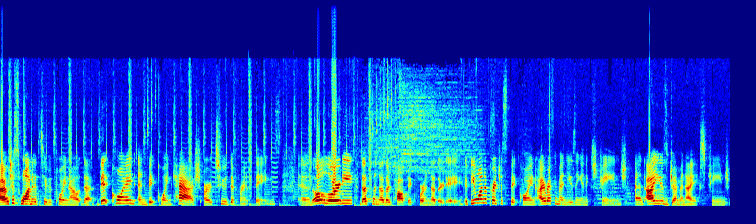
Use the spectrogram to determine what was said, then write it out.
I just wanted to point out that Bitcoin and Bitcoin Cash are two different things. And oh lordy, that's another topic for another day. If you want to purchase Bitcoin, I recommend using an exchange, and I use Gemini Exchange.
